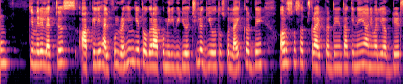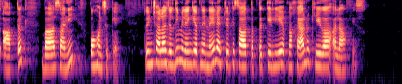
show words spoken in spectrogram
कि मेरे लेक्चर्स आपके लिए हेल्पफुल रहेंगे तो अगर आपको मेरी वीडियो अच्छी लगी हो तो उसको लाइक कर दें और उसको सब्सक्राइब कर दें ताकि नई आने वाली अपडेट्स आप तक बसानी पहुँच सकें। तो इन जल्दी मिलेंगे अपने नए लेक्चर के साथ। तब तक के लिए अपना ख्याल रखिएगा। अल्लाह हाफिज़।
